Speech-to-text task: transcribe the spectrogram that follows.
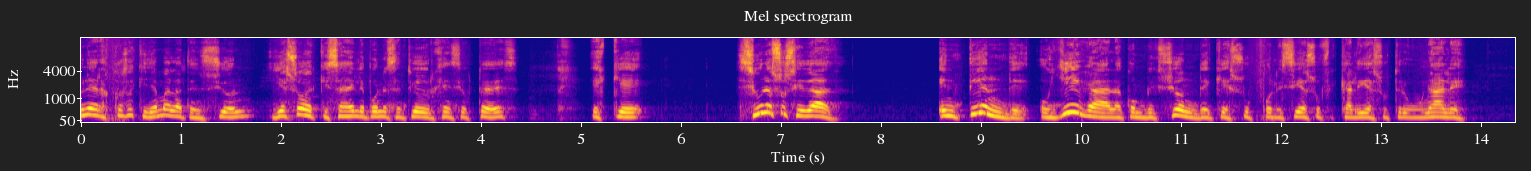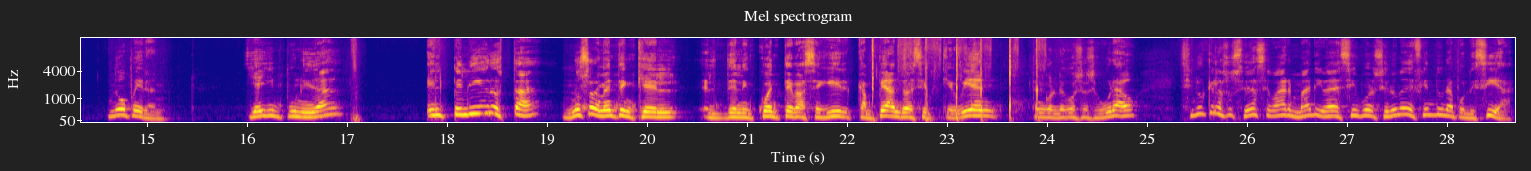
una de las cosas que llama la atención, y eso quizás le pone sentido de urgencia a ustedes, es que si una sociedad entiende o llega a la convicción de que sus policías, sus fiscalías, sus tribunales no operan y hay impunidad, el peligro está no solamente en que el, el delincuente va a seguir campeando, decir que bien, tengo el negocio asegurado, sino que la sociedad se va a armar y va a decir, bueno, si no me defiende una policía,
